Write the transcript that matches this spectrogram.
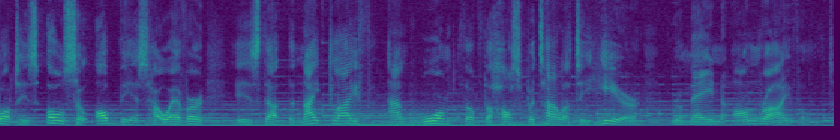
What is also obvious, however, is that the nightlife and warmth of the hospitality here remain unrivaled.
